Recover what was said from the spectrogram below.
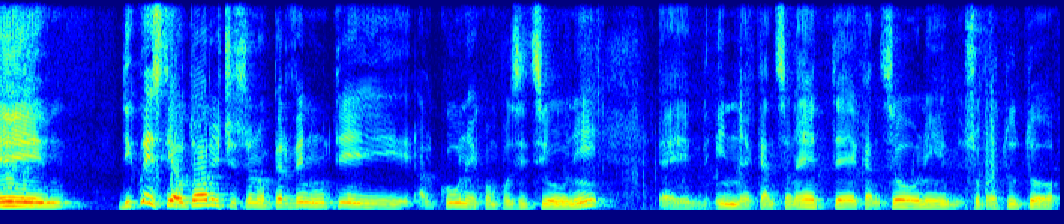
E di questi autori ci sono pervenuti alcune composizioni eh, in canzonette, canzoni, soprattutto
